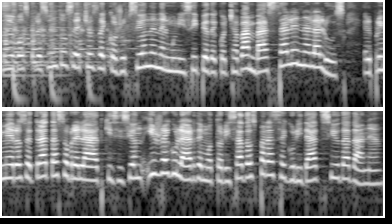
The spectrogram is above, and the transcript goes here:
Nuevos presuntos hechos de corrupción en el municipio de Cochabamba salen a la luz. El primero se trata sobre la adquisición irregular de motorizados para seguridad ciudadana.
